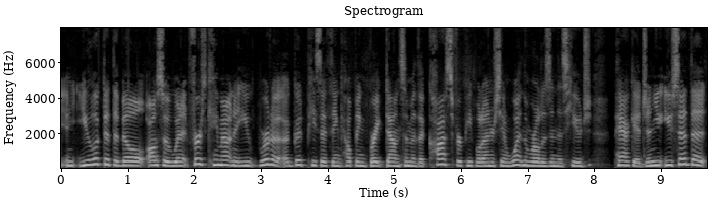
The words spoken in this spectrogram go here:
you looked at the bill also when it first came out, and you wrote a, a, good piece, I think, helping break down some of the costs for people to understand what in the world is in this huge package. And you, you said that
